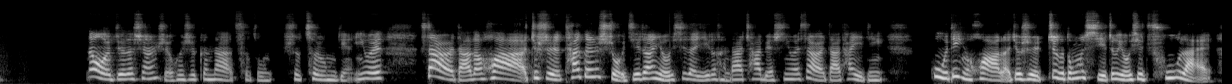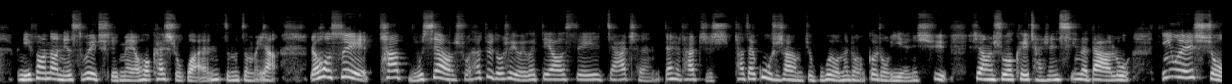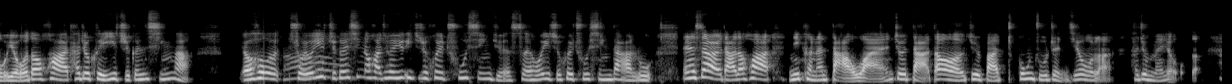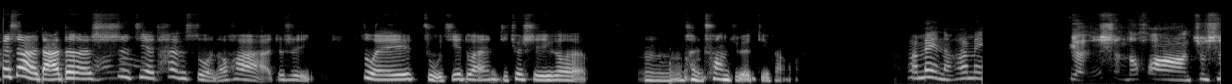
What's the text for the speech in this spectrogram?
那我觉得山水会是更大的侧重是侧重点，因为塞尔达的话，就是它跟手机端游戏的一个很大差别，是因为塞尔达它已经。固定化了，就是这个东西，这个游戏出来，你放到你的 Switch 里面，然后开始玩，怎么怎么样。然后，所以它不像说，它最多是有一个 DLC 加成，但是它只是它在故事上就不会有那种各种延续，像说可以产生新的大陆。因为手游的话，它就可以一直更新嘛。然后手游一直更新的话，就会一直会出新角色，然后一直会出新大陆。但是塞尔达的话，你可能打完就打到就是把公主拯救了，它就没有了。在塞尔达的世界探索的话，就是作为主机端，的确是一个嗯很创举的地方。二妹呢？二妹，原神的话，就是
